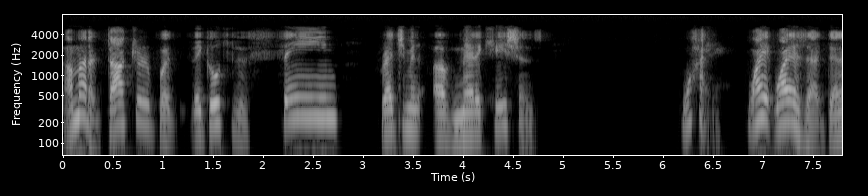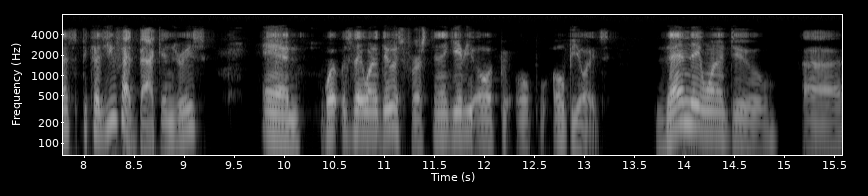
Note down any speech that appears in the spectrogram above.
I'm not a doctor, but they go through the same regimen of medications. Why? Why? Why is that, Dennis? Because you've had back injuries, and what was they want to do is first, then they give you op- op- opioids, then they want to do uh,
